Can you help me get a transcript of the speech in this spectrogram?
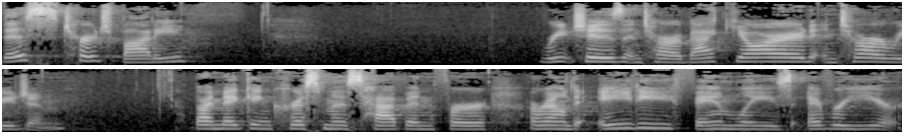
this church body reaches into our backyard, into our region, by making Christmas happen for around 80 families every year.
